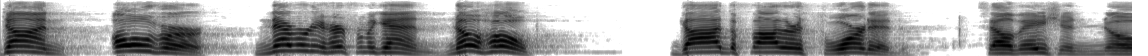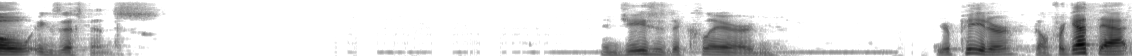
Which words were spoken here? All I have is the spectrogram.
done, over, never to be heard from again, no hope. God the Father thwarted. Salvation, no existence. And Jesus declared, You're Peter, don't forget that.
